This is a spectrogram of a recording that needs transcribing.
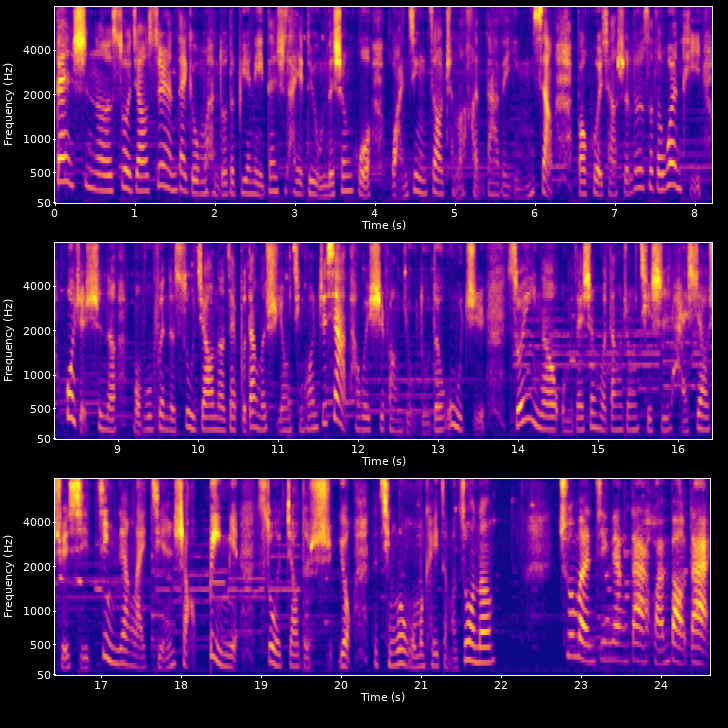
但是呢，塑胶虽然带给我们很多的便利，但是它也对我们的生活环境。造成了很大的影响，包括像是垃圾的问题，或者是呢某部分的塑胶呢，在不当的使用情况之下，它会释放有毒的物质。所以呢，我们在生活当中其实还是要学习尽量来减少、避免塑胶的使用。那请问我们可以怎么做呢？出门尽量带环保袋，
